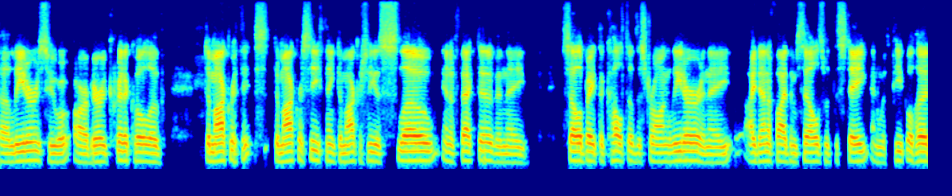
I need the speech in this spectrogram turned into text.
uh, leaders who are very critical of democracy, democracy, think democracy is slow, ineffective, and they celebrate the cult of the strong leader and they identify themselves with the state and with peoplehood.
